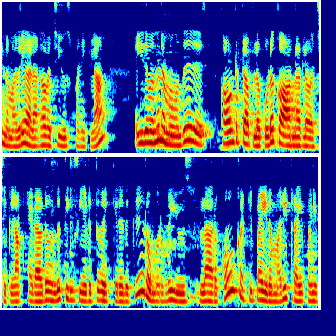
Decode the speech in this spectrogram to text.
இந்த மாதிரி அழகாக வச்சு யூஸ் பண்ணிக்கலாம். இதை வந்து நம்ம வந்து கவுண்டர் டாப்பில் கூட கார்னரில் வச்சுக்கலாம். ஏதாவது வந்து திங்ஸ் எடுத்து வைக்கிறதுக்கு ரொம்ப ரொம்ப யூஸ்ஃபுல்லாக இருக்கும். கண்டிப்பாக இதை மாதிரி ட்ரை பண்ணி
